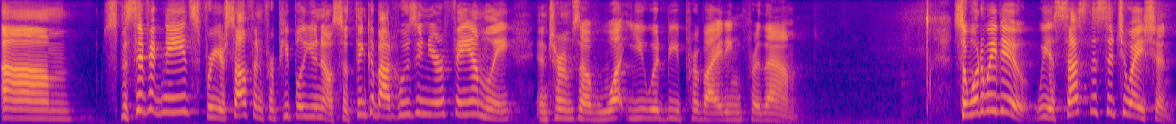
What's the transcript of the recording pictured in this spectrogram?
um, specific needs for yourself and for people you know. So think about who's in your family in terms of what you would be providing for them. So what do we do? We assess the situation.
